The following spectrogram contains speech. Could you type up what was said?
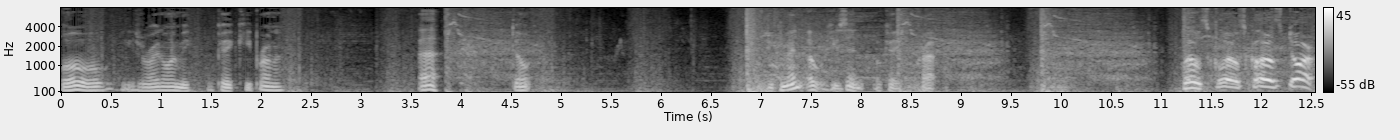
Whoa, he's right on me. Okay, keep running. Ah, don't. Did you come in? Oh, he's in. Okay, crap. Close, close, close, door!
